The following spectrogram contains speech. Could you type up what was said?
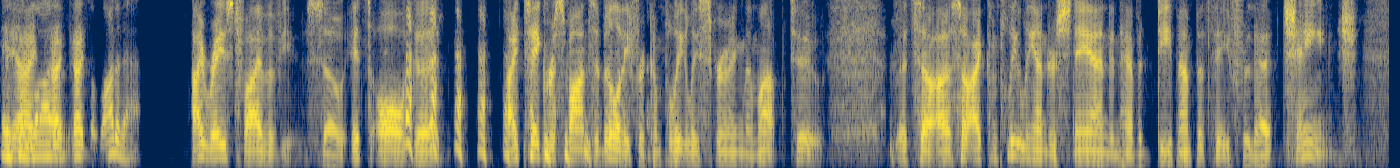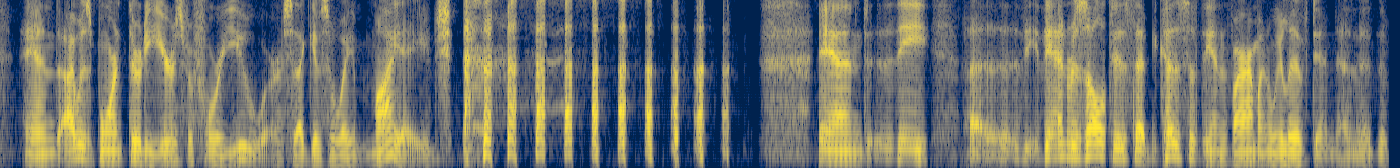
it's Yeah, a I- lot of I- it's a lot of that. I raised five of you, so it's all good. I take responsibility for completely screwing them up too. But so, uh, so I completely understand and have a deep empathy for that change. And I was born 30 years before you were, so that gives away my age. and the, uh, the the end result is that because of the environment we lived in, uh, the, the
